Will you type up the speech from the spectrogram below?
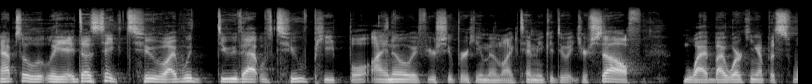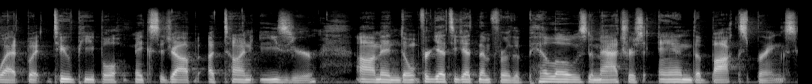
Absolutely. It does take two. I would do that with two people. I know if you're superhuman like Tim, you could do it yourself by working up a sweat, but two people makes the job a ton easier. Um, and don't forget to get them for the pillows, the mattress, and the box springs.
